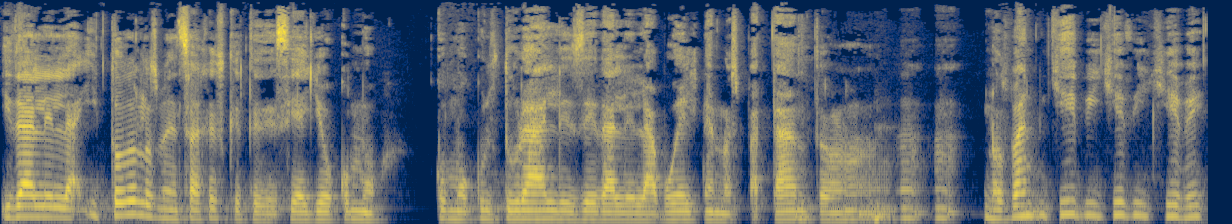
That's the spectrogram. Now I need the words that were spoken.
Y dale la, y todos los mensajes que te decía yo como, como culturales de darle la vuelta, no es para tanto, nos van lleve, lleve, lleve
